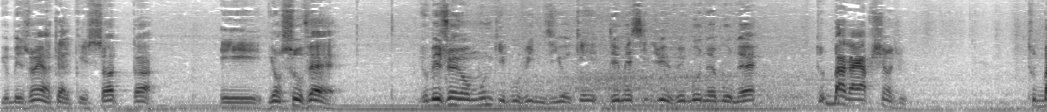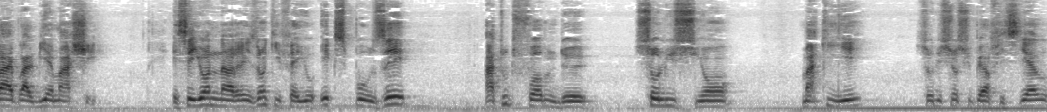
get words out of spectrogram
Yo bezon en kelke sot e yon souveur. Yo bejwen yon moun ki pou vin di, ok, demen si Diyo ve bonè bonè, tout bagay ap chanjou. Tout bagay pral bien mache. E se yon nan rezon ki fe yo expose a tout form de solusyon makiye, solusyon superficiel,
